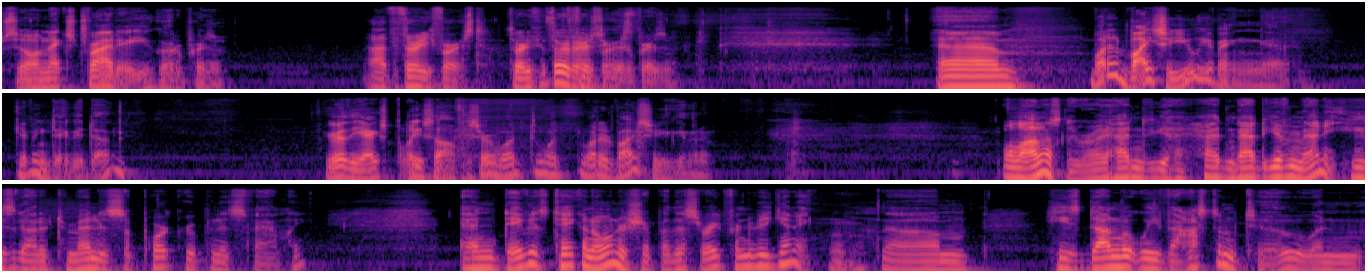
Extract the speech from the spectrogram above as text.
So next Friday you go to prison. uh, the thirty first. Thirty first you go to 31st. prison. Um, what advice are you giving uh, giving David Doug? You're the ex police officer. What what what advice are you giving him? Well, honestly, Roy hadn't hadn't had to give him any. He's got a tremendous support group in his family, and David's taken ownership of this right from the beginning. Um, he's done what we've asked him to, and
